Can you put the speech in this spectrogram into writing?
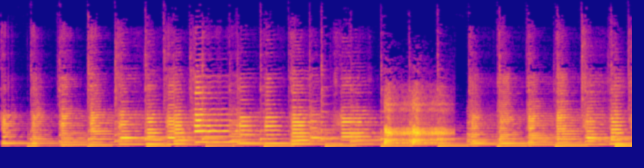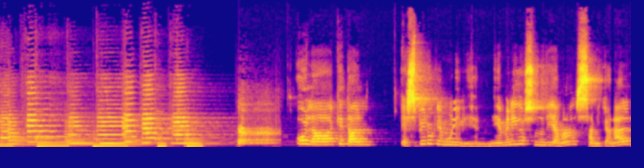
Hola, ¿qué tal? Espero que muy bien. Bienvenidos un día más a mi canal.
